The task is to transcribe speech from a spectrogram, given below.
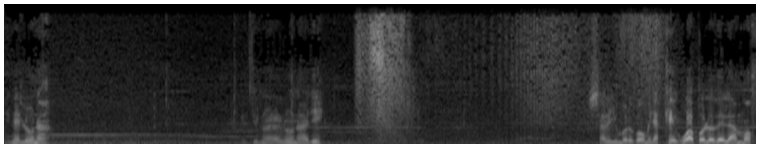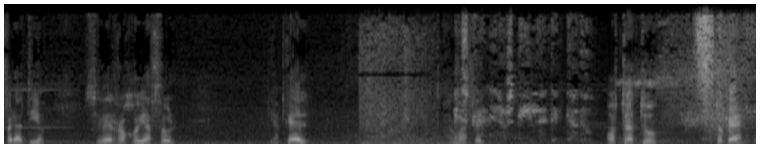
¿Tiene luna? Tiene la luna allí. Sale un borcón Mirad qué guapo lo de la atmósfera, tío. Se ve rojo y azul. Y aquel. Vamos a hacer. Ostras, tú. ¿Esto qué es?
